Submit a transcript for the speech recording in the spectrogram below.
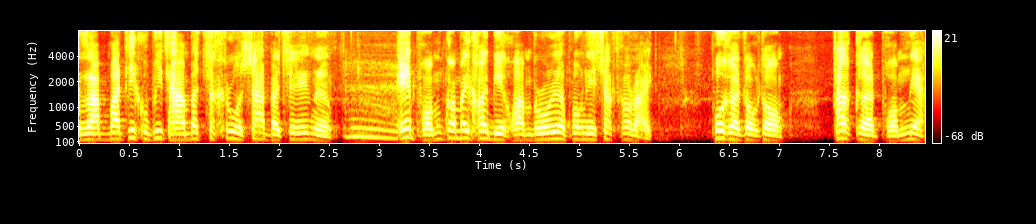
กลับมาที่คุณพิธาเมื่อสักครู่ทราบไปสักนิดหนึ่งเอ๊ะผมก็ไม่ค่อยมีความรู้เรื่องพวกนี้สักเท่าไหร่พูดกันตรงๆ ถ้าเกิดผมเนี่ย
